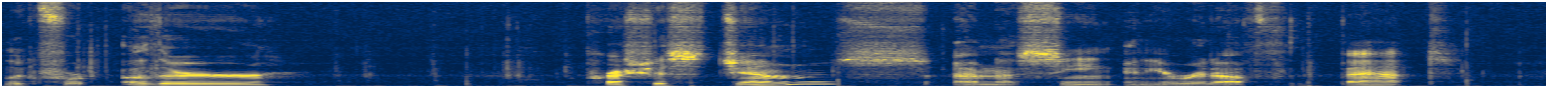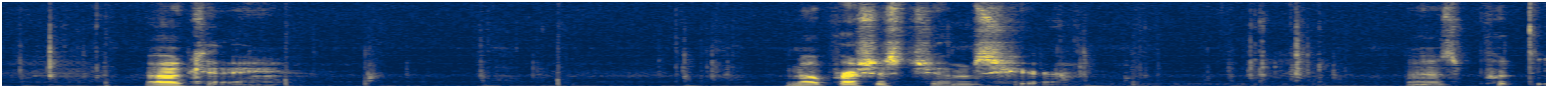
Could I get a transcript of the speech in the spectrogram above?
look for other precious gems. I'm not seeing any right off the bat. Okay. No precious gems here. Let's put the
